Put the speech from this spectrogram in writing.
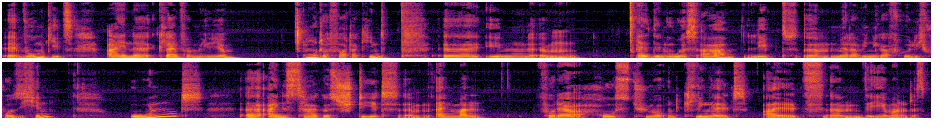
Äh, worum geht's? Eine Kleinfamilie, Mutter, Vater, Kind, äh, in ähm, äh, den USA, lebt ähm, mehr oder weniger fröhlich vor sich hin. Und äh, eines Tages steht ähm, ein Mann vor der Haustür und klingelt, als ähm, der Ehemann und das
